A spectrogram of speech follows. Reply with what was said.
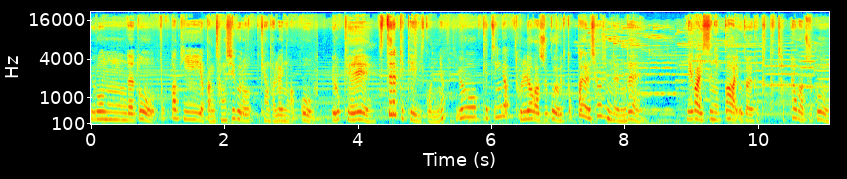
이런데도 똑딱이 약간 장식으로 그냥 달려있는 것 같고 이렇게 스트랩 디테일이 있거든요? 이렇게 찡겨 돌려가지고 여기 똑딱이를 채워주면 되는데 얘가 있으니까 여기가 이렇게 탁탁 잡혀가지고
